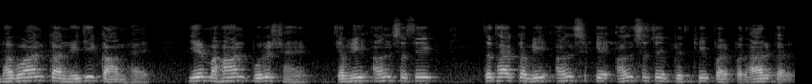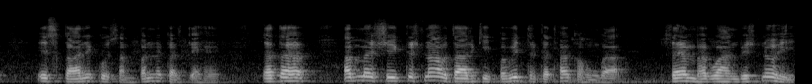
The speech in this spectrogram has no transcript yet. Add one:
भगवान का निजी काम है। ये महान पुरुष हैं। कभी अंश से तथा कभी अंश के अंश से पृथ्वी पर पधार कर इस कार्य को संपन्न करते हैं। अतः अब मैं श्री कृष्णावतार की पवित्र कथा कहूँगा। स्वयं भगवान विष्णु ही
